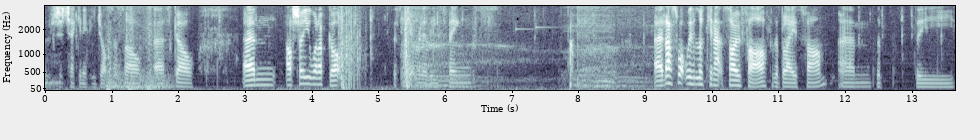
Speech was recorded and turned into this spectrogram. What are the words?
I was just checking if he dropped a soul, uh, skull. Um, I'll show you what I've got. Let's get rid of these things. Uh, that's what we're looking at so far for the Blaze Farm. Um, the, the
